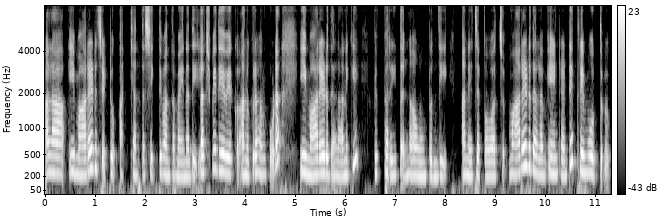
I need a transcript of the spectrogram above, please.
అలా ఈ మారేడు చెట్టు అత్యంత శక్తివంతమైనది. లక్ష్మీదేవి యొక్క అనుగ్రహం కూడా ఈ మారేడు దళానికి విపరీతంగా ఉంటుంది అనే చెప్పవచ్చు. మారేడు దళం ఏంటంటే త్రిమూర్తులు.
